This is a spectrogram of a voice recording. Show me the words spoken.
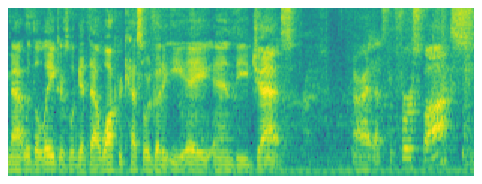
Matt with the Lakers will get that. Walker Kessler will go to EA and the Jazz. All right, that's the first box.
